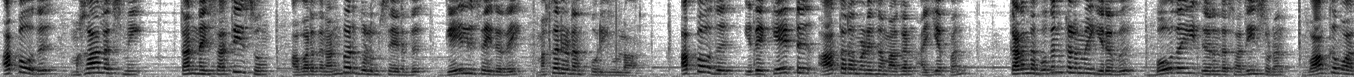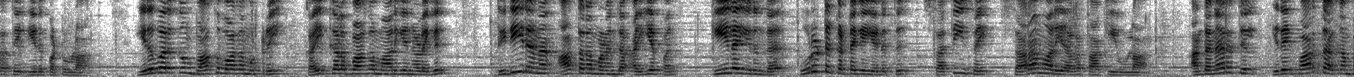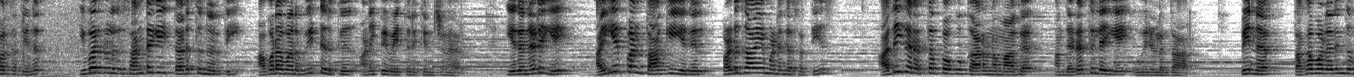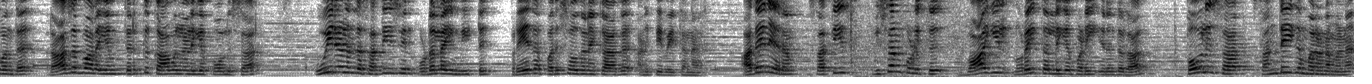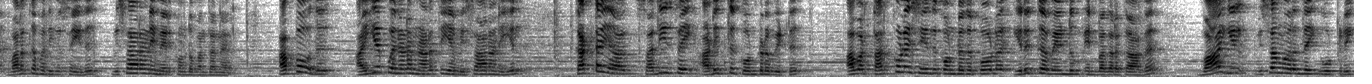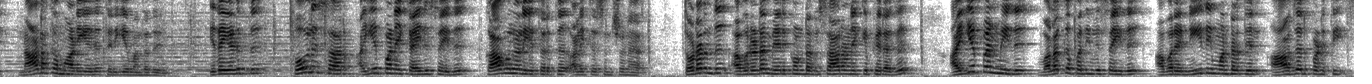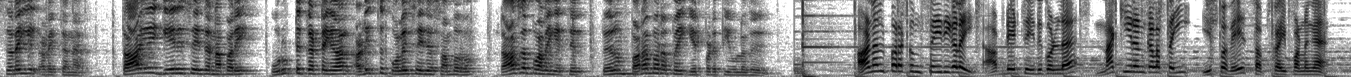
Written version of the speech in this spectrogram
அப்போது மகாலட்சுமி தன்னை சதீஷும் அவரது நண்பர்களும் சேர்ந்து கேலி செய்ததை மகனிடம் கூறியுள்ளார். அப்போது இதை கேட்டு ஆத்திரமடைந்த மகன் ஐயப்பன் கடந்த புதன்கிழமை இரவு போதையில் இருந்த சதீஷுடன் வாக்குவாதத்தில் ஈடுபட்டுள்ளார். இருவருக்கும் வாக்குவாதமுற்றி கைகலப்பாக மாறிய நிலையில் திடீரென ஆத்திரமடைந்த ஐயப்பன் கீழே இருந்த உருட்டுக்கட்டையை எடுத்து சதீஷை சரமாரியாக தாக்கியுள்ளார் அந்த நேரத்தில் இதை பார்த்த அக்கம்பக்கத்தினர் இவர்களது சண்டையை தடுத்து நிறுத்தி அவரவர் வீட்டிற்கு அனுப்பி வைத்திருக்கின்றனர். இதனிடையே ஐயப்பன் தாக்கியதில் படுகாயமடைந்த சதீஷ் அதிக இரத்தப்போக்கு காரணமாக அந்த இடத்திலேயே உயிரிழந்தார். பின்னர் தகவலறிந்து வந்த ராஜபாளையம் தெற்கு காவல் நிலைய போலீசார் உயிரிழந்த சதீஷின் உடலை மீட்டு பிரேத பரிசோதனைக்காக அனுப்பி வைத்தனர். அதே நேரம் சதீஷ் விஷம் குடித்து வாயில் நுரை தள்ளியபடி இருந்ததால் போலீசார் சந்தேக மரணம் என வழக்கு பதிவு செய்து விசாரணை மேற்கொண்டு வந்தனர். அப்போது ஐயப்பனிடம் நடத்திய விசாரணையில் கட்டையால் சதீஷை அடித்து கொன்றுவிட்டு அவர் தற்கொலை செய்து கொண்டது போல இருக்க வேண்டும் என்பதற்காக வாயில் விஷமருந்தை ஊற்றி நாடகமாடியது தெரிய வந்தது. இதையடுத்து போலீசார் ஐயப்பனை கைது செய்து காவல் நிலையத்திற்கு அழைத்து சென்றனர். தொடர்ந்து அவரிடம் மேற்கொண்ட விசாரணைக்கு பிறகு ஐயப்பன் மீது வழக்கு பதிவு செய்து அவரை நீதிமன்றத்தில் ஆஜர்படுத்தி சிறையில் அடைத்தனர். தாயை கேலி செய்த நபரை உருட்டுக்கட்டையால் அடித்து கொலை செய்த சம்பவம் ராஜபாளையத்தில் பெரும் பரபரப்பை ஏற்படுத்தியுள்ளது. அனல் பறக்கும் செய்திகளை அப்டேட் செய்து கொள்ள நக்கீரன் களத்தை இப்பவே சப்ஸ்கிரைப் பண்ணுங்க.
